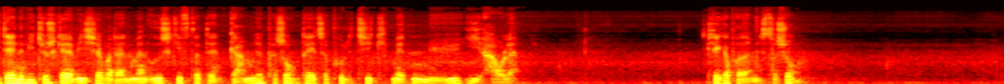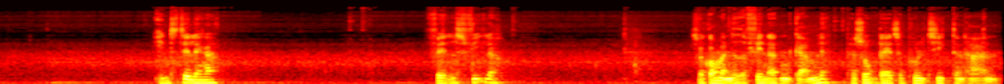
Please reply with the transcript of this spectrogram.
I denne video skal jeg vise jer, hvordan man udskifter den gamle persondatapolitik med den nye i Aula. Klikker på administration. Indstillinger. Fælles filer. Så går man ned og finder den gamle persondatapolitik. Den har en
